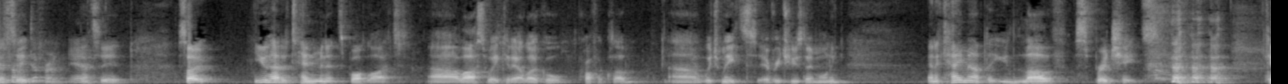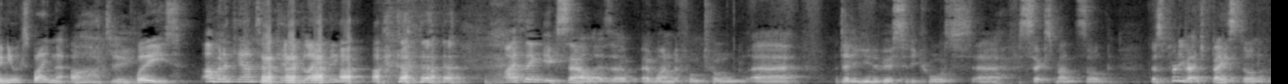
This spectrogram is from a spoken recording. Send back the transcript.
that's something it. different. Yeah. That's it. So you had a ten minute spotlight uh, last week at our local profit club, uh, which meets every Tuesday morning, and it came out that you love spreadsheets. Can you explain that, oh, gee. please? I'm an accountant. Can you blame me? I think Excel is a, a wonderful tool. Uh, I did a university course uh, for six months on. It's pretty much based on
